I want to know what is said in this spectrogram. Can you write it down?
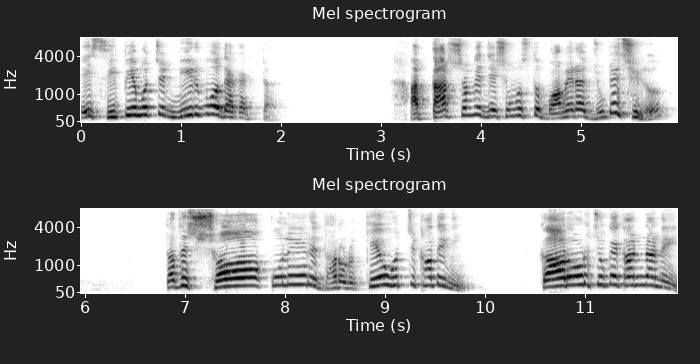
এই সিপিএম হচ্ছে নির্বোধ এক একটা। আর তার সঙ্গে যে সমস্ত বামেরা জুটেছিল, তাদের সকলের ধারণা, কেউ হচ্ছে কাঁদেনি। কারোর চোখে কান্না নেই।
